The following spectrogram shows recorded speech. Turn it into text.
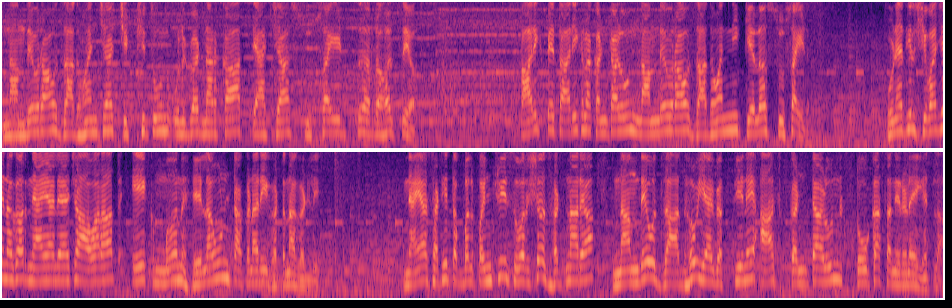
नामदेवराव जाधवांच्या चिठ्ठीतून उलगडणार का त्याच्या सुसाईडचं रहस्य? तारीख पे तारीखला कंटाळून नामदेवराव जाधवांनी केलं सुसाईड. पुण्यातील शिवाजीनगर न्यायालयाच्या आवारात एक मन हेलावून टाकणारी घटना घडली. न्यायासाठी तब्बल पंचवीस वर्ष झटणाऱ्या नामदेव जाधव या व्यक्तीने आज कंटाळून टोकाचा निर्णय घेतला.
